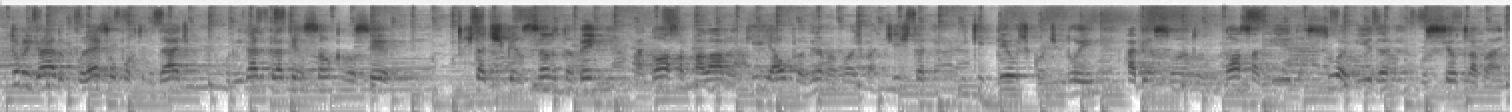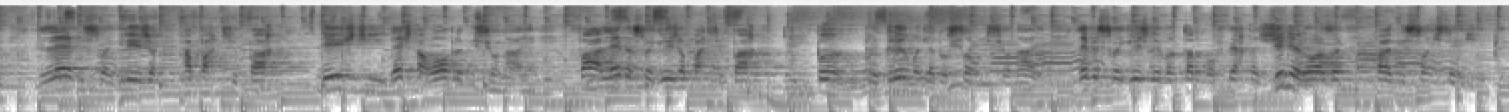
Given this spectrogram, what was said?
Muito obrigado por essa oportunidade. Obrigado pela atenção que você está dispensando também a nossa palavra aqui ao programa Voz Batista e que Deus continue abençoando nossa vida, sua vida, o seu trabalho. Leve sua igreja a participar deste, desta obra missionária. Vá, leve a sua igreja a participar do PAN, Programa de Adoção Missionária. Leve a sua igreja a levantar uma oferta generosa para Missões Sergipe.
